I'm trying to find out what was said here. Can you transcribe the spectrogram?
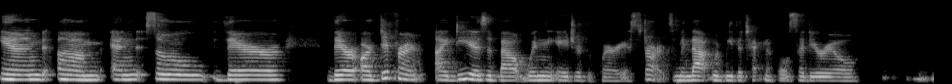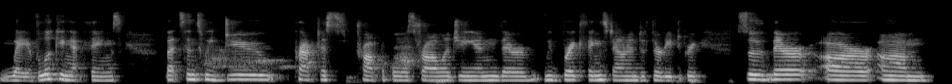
And um, and so there there are different ideas about when the age of Aquarius starts. I mean, that would be the technical sidereal way of looking at things. But since we do practice tropical astrology and there we break things down into 30 degree, so there are um,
